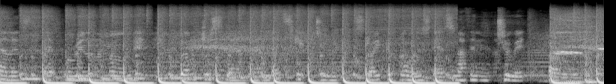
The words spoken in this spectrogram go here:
fellas that were in the mood. Don't just stand there, let's get to it. Strike a pose, there's nothing to it.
